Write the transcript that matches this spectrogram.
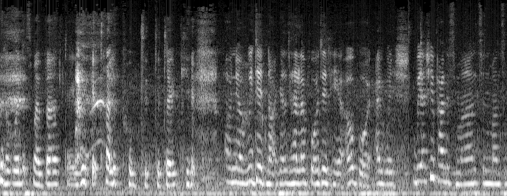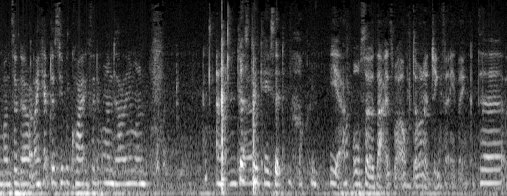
When it's my birthday, we get teleported to Tokyo. Oh no, we did not get teleported here. Oh boy, I wish. We actually planned this months and months and months ago, and I kept it super quiet because I didn't want to tell anyone. And Just uh, in case it didn't happen. Yeah, also that as well. Don't want to jinx anything. The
